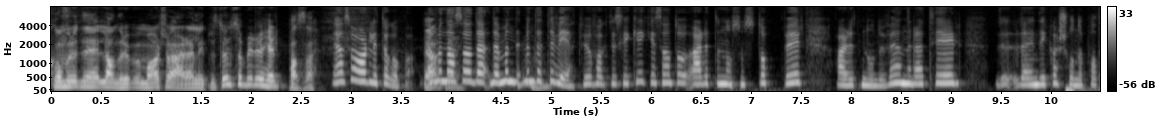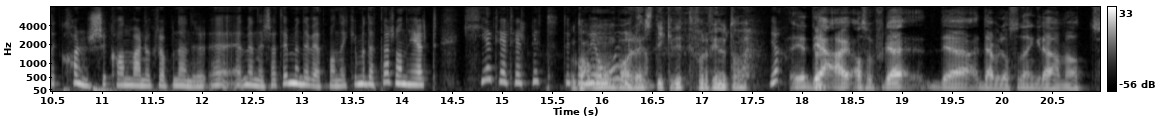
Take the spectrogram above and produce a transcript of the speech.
kommer du ned, lander du på Mars, og er der en liten stund, så blir du helt passe. Ja, så har du litt å gå på. Ja, Ja. men, altså, det, det, men, men dette vet vi jo faktisk ikke. ikke sant? Og er dette noe som stopper? Er dette noe du venner deg til? Det det er indikasjoner på at det kanskje kan være noe kroppen endrer, eh, venner seg til, men det vet man ikke. Men dette er sånn helt, helt, helt, helt nytt. Det Og da kommer i må man bare liksom. stikke dit for å finne ut av det. Ja. Eh, Det er, altså, for det, det, det er vel også den greia med at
